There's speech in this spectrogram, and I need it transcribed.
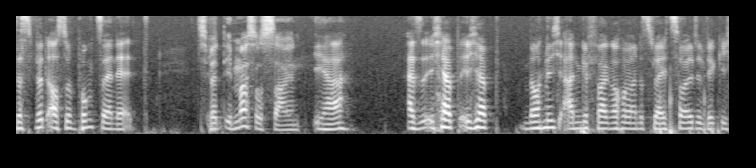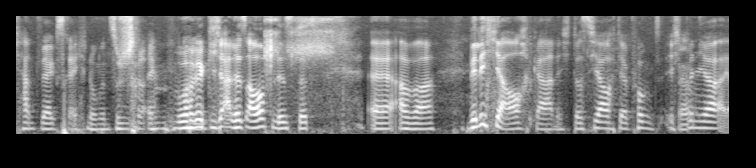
das wird auch so ein Punkt sein, der, Es wird immer so sein. ja, also ich habe ich hab noch nicht angefangen, auch wenn man das vielleicht sollte, wirklich Handwerksrechnungen zu schreiben, wo er wirklich alles auflistet. Äh, aber will ich ja auch gar nicht. Das ist ja auch der Punkt. Ich Ja. bin ja,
